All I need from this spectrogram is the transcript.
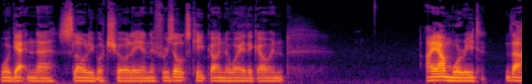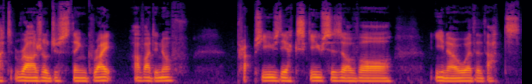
We're getting there slowly but surely, and if results keep going the way they're going, I am worried that Raj will just think, right, I've had enough. Perhaps use the excuses of, or, you know, whether that's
